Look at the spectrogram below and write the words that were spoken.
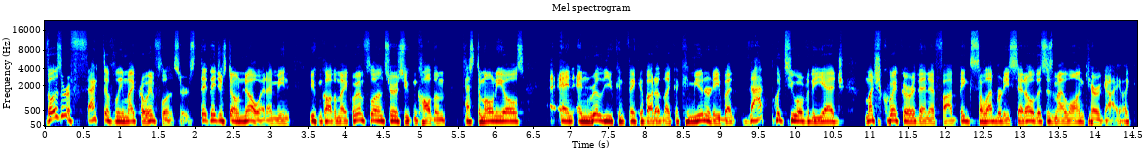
those are effectively micro influencers. They, they just don't know it. I mean, you can call them micro influencers, you can call them testimonials and and really you can think about it like a community but that puts you over the edge much quicker than if a big celebrity said oh this is my lawn care guy like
